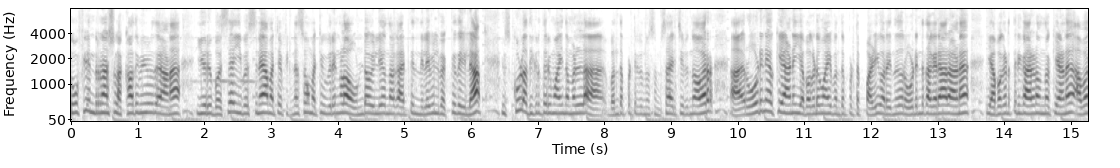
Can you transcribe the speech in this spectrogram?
സോഫിയ ഇന്റർനാഷണൽ അക്കാദമിയുടെയാണ് ഈ ഒരു ബസ് ഈ ബസ്സിന് മറ്റേ ഫിറ്റ്നസോ മറ്റു വിവരങ്ങളോ ഉണ്ടോ ഇല്ലയോ എന്ന കാര്യത്തിൽ നിലവിൽ വ്യക്തതയില്ല. സ്കൂൾ അധികൃതരുമായി നമ്മൾ ബന്ധപ്പെട്ടിരുന്നു സംസാരിച്ചിരുന്നു അവർ. റോഡിനെയൊക്കെയാണ് ഈ അപകടവുമായി ബന്ധപ്പെട്ട് പഴി പറയുന്നത്. റോഡിന്റെ തകരാറാണ് ഈ അപകടത്തിന് കാരണം എന്നൊക്കെയാണ് അവർ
